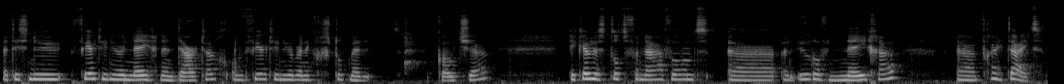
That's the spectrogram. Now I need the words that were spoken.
Het is nu 14 uur 39. Om 14 uur ben ik gestopt met coachen. Ik heb dus tot vanavond uh, een uur of negen uh, vrije tijd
